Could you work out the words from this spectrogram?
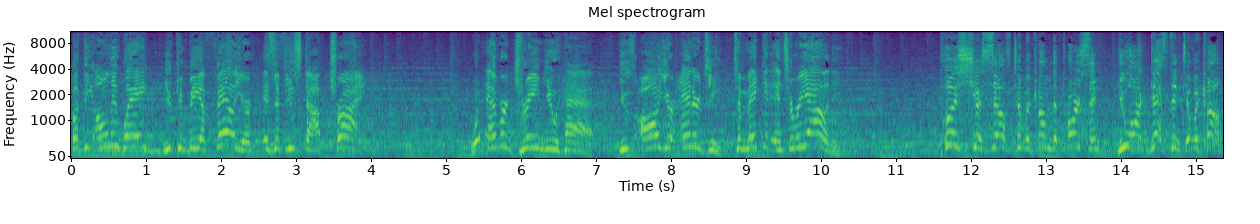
But the only way you can be a failure is if you stop trying. Whatever dream you have, use all your energy to make it into reality. Push yourself to become the person you are destined to become.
